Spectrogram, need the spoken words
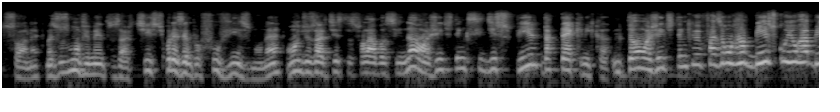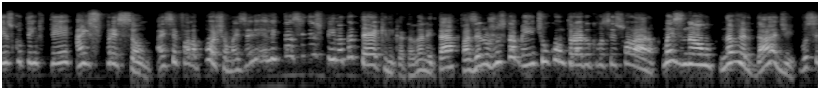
só, né, mas os movimentos artísticos, por exemplo, o fuvismo, né, onde os artistas falavam assim, não, a gente tem que se despir da técnica, então a gente tem que fazer um rabisco e o rabisco tem que ter a expressão. Aí você fala, poxa, mas ele, ele tá se despindo da técnica, tá vendo? Ele tá fazendo justamente o contrário do que vocês falaram. Mas não, na verdade, você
